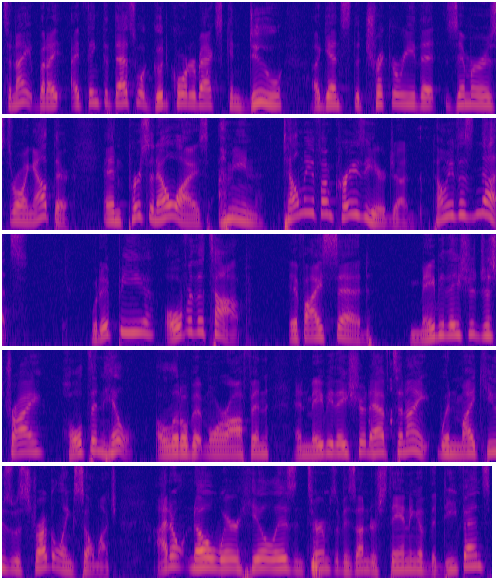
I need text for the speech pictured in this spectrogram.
tonight, but I, I think that that's what good quarterbacks can do against the trickery that Zimmer is throwing out there. And personnel wise, I mean, tell me if I'm crazy here, Judd. Tell me if this is nuts. Would it be over the top if I said maybe they should just try Holton Hill a little bit more often, and maybe they should have tonight when Mike Hughes was struggling so much? I don't know where Hill is in terms of his understanding of the defense,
